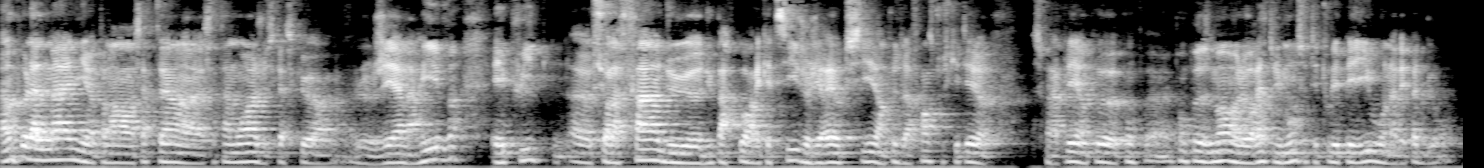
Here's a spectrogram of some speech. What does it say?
un peu l'Allemagne pendant certains, certains mois jusqu'à ce que euh, le GM arrive. Et puis, euh, sur la fin du, du, parcours avec Etsy, je gérais aussi, en plus de la France, tout ce qui était euh, ce qu'on appelait un peu pompeusement le reste du monde, c'était tous les pays où on n'avait pas de bureau.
